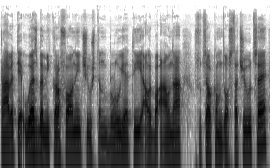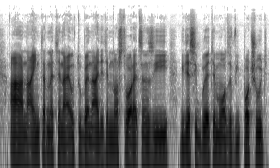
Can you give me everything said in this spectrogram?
práve tie USB mikrofóny, či už ten Blue Yeti alebo Auna sú celkom dostačujúce a na internete, na YouTube nájdete množstvo recenzií, kde si budete môcť vypočuť,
